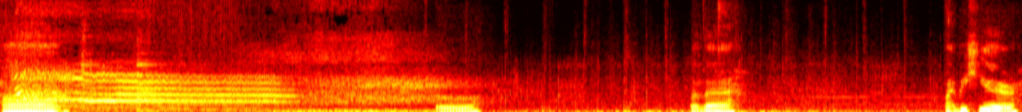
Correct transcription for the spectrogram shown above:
Uh. So. Over there. Might be here.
